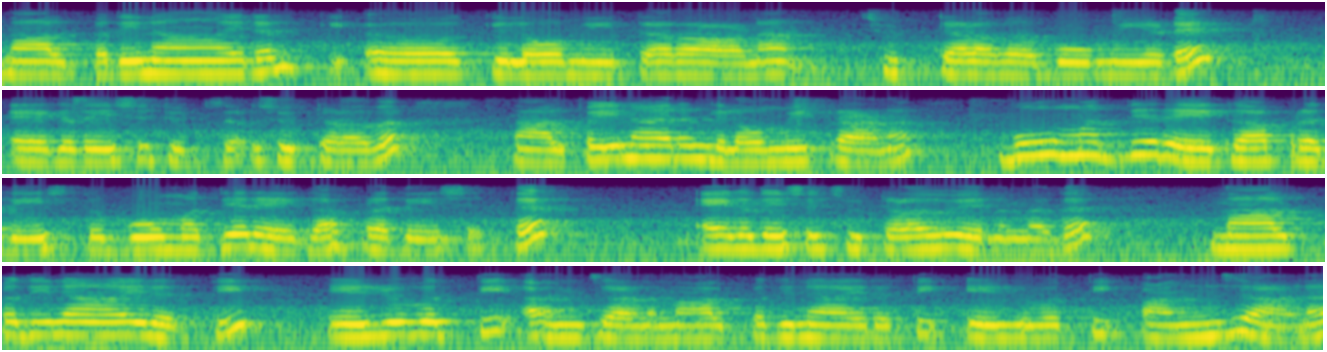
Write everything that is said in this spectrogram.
നാൽപ്പതിനായിരം കിലോമീറ്റർ ആണ്. ചുറ്റളവ് ഭൂമിയുടെ ഏകദേശ ചുറ്റ ചുറ്റളവ് നാൽപ്പതിനായിരം കിലോമീറ്റർ ആണ്. ഭൂമധ്യരേഖാ പ്രദേശത്ത് ഭൂമധ്യരേഖാ പ്രദേശത്ത് ഏകദേശ ചുറ്റളവ് വരുന്നത് നാൽപ്പതിനായിരത്തി എഴുപത്തി അഞ്ചാണ് നാൽപ്പതിനായിരത്തി എഴുപത്തി അഞ്ചാണ്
